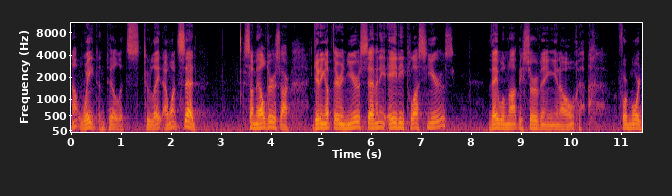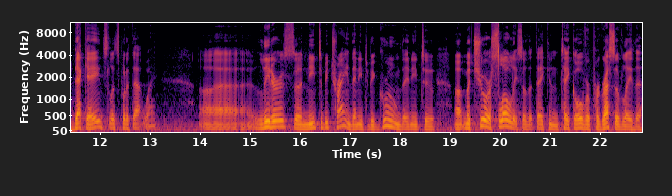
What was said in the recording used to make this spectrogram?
Not wait until it's too late. I once said, some elders are getting up there in years, 70, 80 plus years. They will not be serving you know, for more decades, let's put it that way. Uh, leaders uh, need to be trained, they need to be groomed, they need to uh, mature slowly so that they can take over progressively the,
